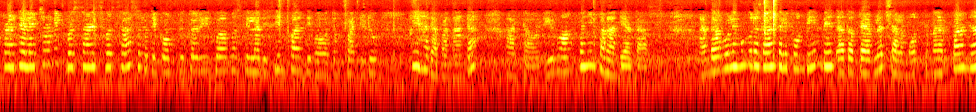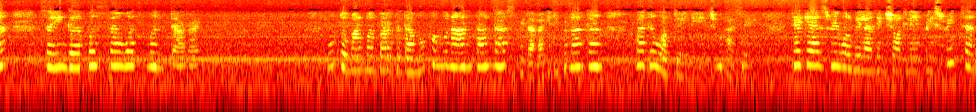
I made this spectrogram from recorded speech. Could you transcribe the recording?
Perangkat elektronik bersaiz besar seperti komputer riba mestilah disimpan di bawah tempat duduk di hadapan anda atau di ruang penyimpanan di atas. Anda boleh menggunakan telefon bimbit atau tablet dalam mod penerbangan sehingga pesawat mendarat. Untuk makluman para tetamu, penggunaan tandas tidak lagi dibenarkan pada waktu ini. Terima kasih. Guests, we will be landing shortly. Please return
